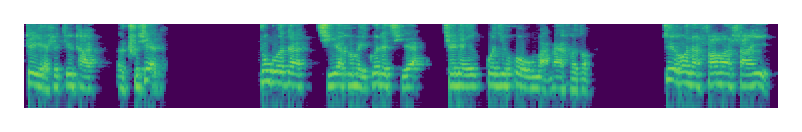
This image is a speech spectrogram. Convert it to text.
这也是经常呃出现的。中国的企业和美国的企业签订国际货物买卖合同，最后呢双方商议，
